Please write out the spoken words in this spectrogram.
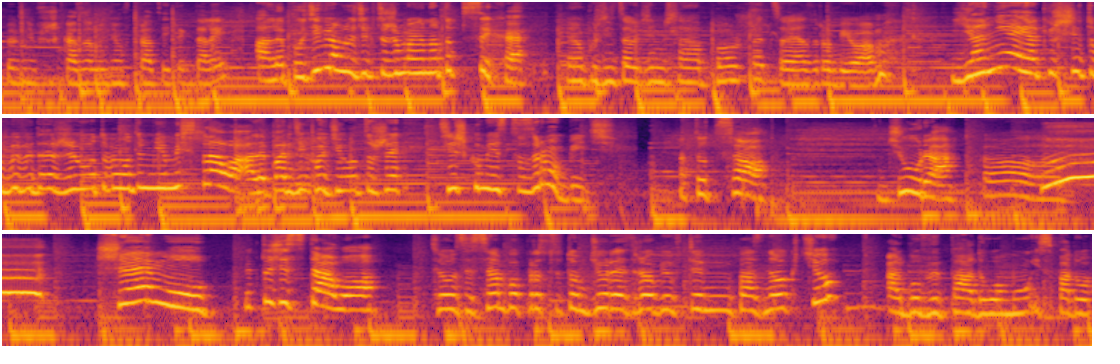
pewnie przeszkadza ludziom w pracy i tak dalej, ale podziwiam ludzi, którzy mają na to psychę. Ja później cały dzień myślała, Boże, co ja zrobiłam? Ja nie, jak już się to by wydarzyło, to bym o tym nie myślała, ale bardziej chodzi o to, że ciężko mi jest to zrobić. A to co? Dziura. O. Czemu? Jak to się stało? Co on se sam po prostu tą dziurę zrobił w tym paznokciu? Albo wypadło mu i spadło.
